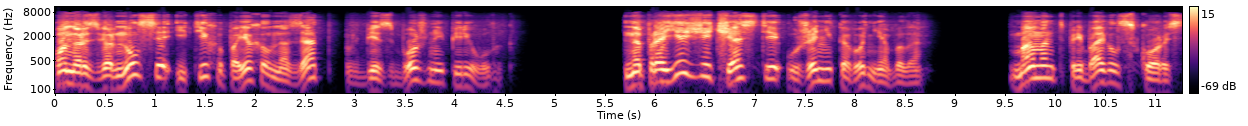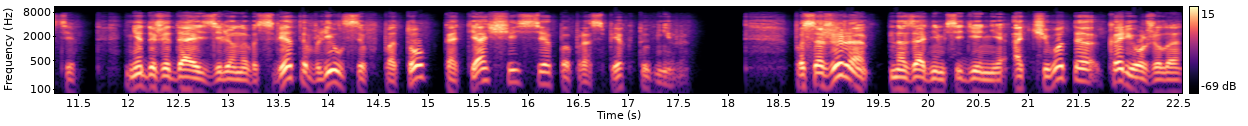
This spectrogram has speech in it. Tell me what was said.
Он развернулся и тихо поехал назад в безбожный переулок. На проезжей части уже никого не было. Мамонт прибавил скорости. Не дожидаясь зеленого света, влился в поток, катящийся по проспекту Мира. Пассажира на заднем сиденье от чего-то корежило.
